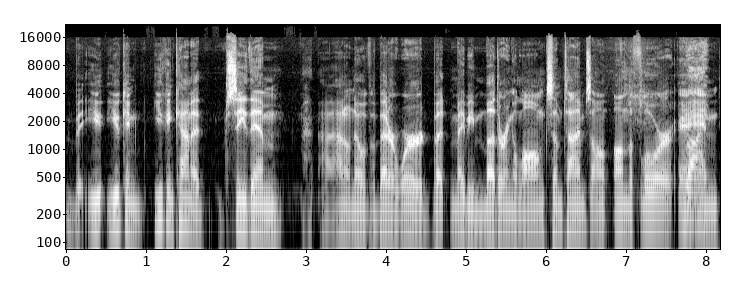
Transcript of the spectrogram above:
but you you can you can kind of see them. I don't know of a better word, but maybe mothering along sometimes on, on the floor, Right. and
